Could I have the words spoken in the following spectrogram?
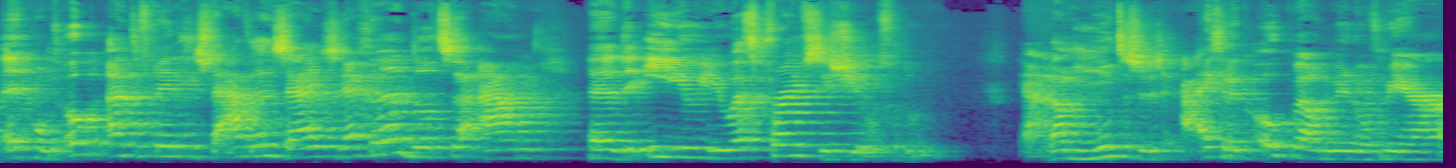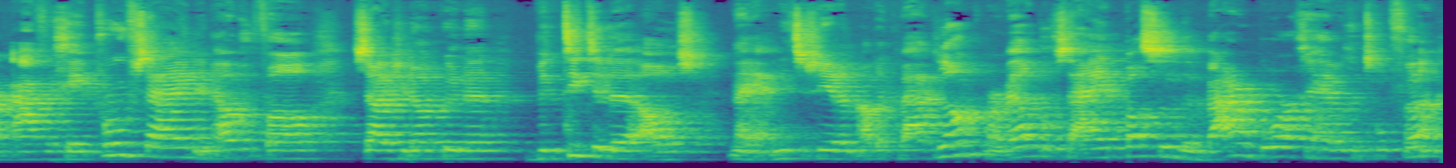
het komt ook uit de Verenigde Staten. Zij zeggen dat ze aan eh, de EU-US Privacy Shield voldoen. Ja, dan moeten ze dus eigenlijk ook wel min of meer AVG-proof zijn. In elk geval zou je dan kunnen betitelen als, nou ja, niet zozeer een adequaat land, maar wel dat zij passende waarborgen hebben getroffen,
